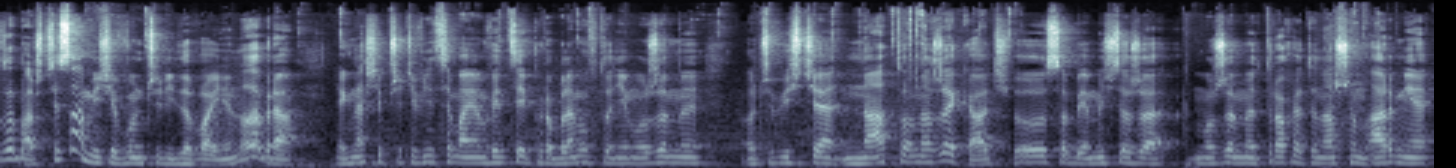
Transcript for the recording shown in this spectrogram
Zobaczcie, sami się włączyli do wojny. No dobra, jak nasi przeciwnicy mają więcej problemów, to nie możemy oczywiście na to narzekać. Tu sobie myślę, że możemy trochę tę naszą armię e,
